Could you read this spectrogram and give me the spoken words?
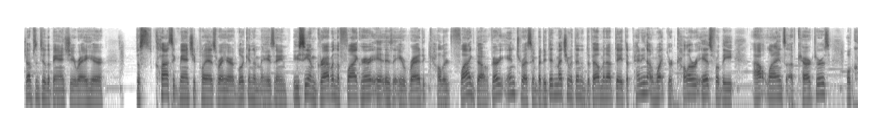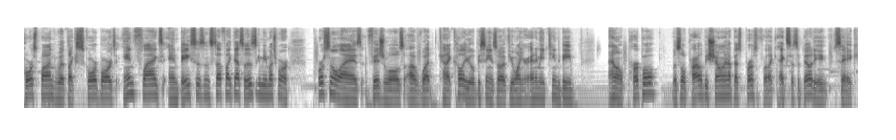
Jumps into the Banshee right here. Just classic Banshee players right here, looking amazing. You see him grabbing the flag here. It is a red colored flag though. Very interesting, but they did mention within the development update, depending on what your color is for the outlines of characters, will correspond with like scoreboards and flags and bases and stuff like that. So this is gonna be much more personalized visuals of what kind of color you'll be seeing. So if you want your enemy team to be, I don't know, purple, this will probably be showing up as purple for like accessibility sake.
